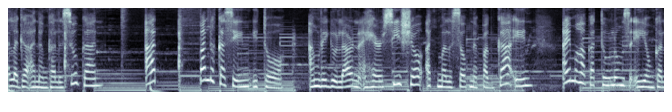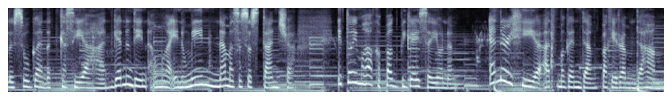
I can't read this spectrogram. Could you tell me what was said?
Alagaan ang kalusugan at palakasin ito. Ang regular na ehersisyo at malusog na pagkain ay makakatulong sa iyong kalusugan at kasiyahan. Ganon din ang mga inumin na masasustansya. Ito ay makakapagbigay sa iyo ng enerhiya at magandang pakiramdam.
